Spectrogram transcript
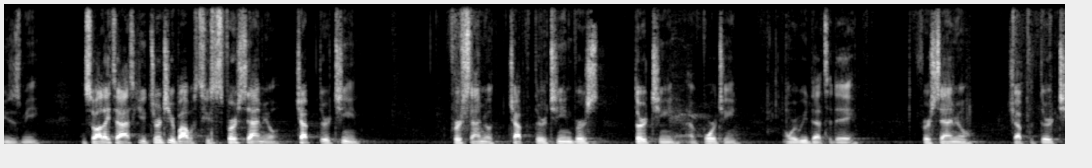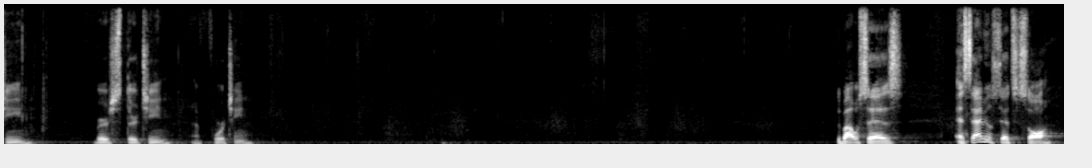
uses me. And so I'd like to ask you to turn to your Bibles to 1 Samuel chapter 13. 1 Samuel chapter 13, verse 13 and 14. And we read that today. 1 Samuel chapter 13, verse 13 and 14. The Bible says, And Samuel said to Saul,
